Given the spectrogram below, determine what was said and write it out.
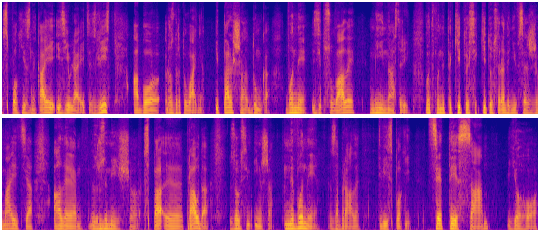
спокій зникає і з'являється злість або роздратування. І перша думка: вони зіпсували мій настрій. От вони такі-то сякі-то всередині все зжимається, але зрозумій, що спа- е, правда зовсім інша. Не вони забрали твій спокій. Це ти сам його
